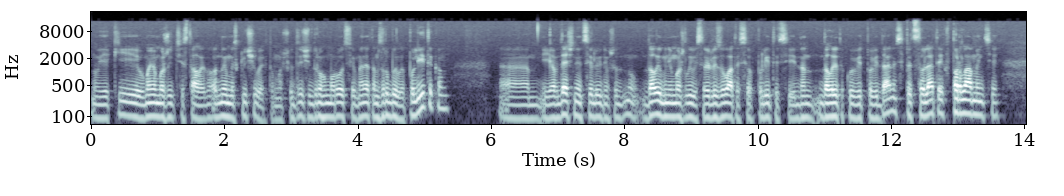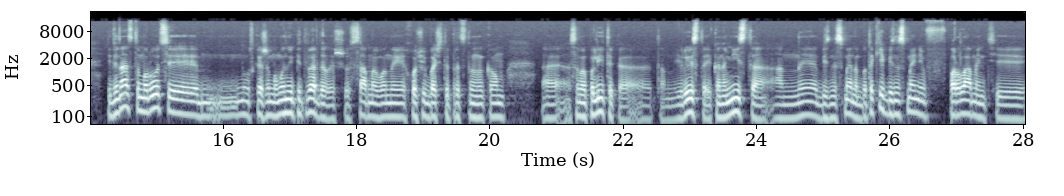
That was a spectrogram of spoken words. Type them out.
ну, які в моєму житті стали ну, одним із ключових, тому що у 2002 році мене там зробили політиком. Е, І я вдячний цим людям, що ну, дали мені можливість реалізуватися в політиці і дали таку відповідальність, представляти їх в парламенті. І в 2012 році, ну скажімо, вони підтвердили, що саме вони хочуть бачити представником е, саме політика, е, там, юриста, економіста, а не бізнесмена. Бо таких бізнесменів в парламенті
